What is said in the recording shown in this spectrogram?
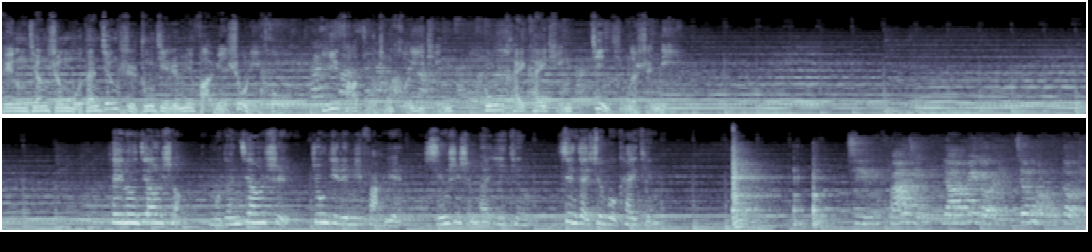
黑龙江省牡丹江市中级人民法院受理后，依法组成合议庭，公开开庭进行了审理。黑龙江省牡丹江市中级人民法院刑事审判一厅现在宣布开庭，请法警押被告人江小龙到庭。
